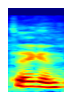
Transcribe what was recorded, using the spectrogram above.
Tegan.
